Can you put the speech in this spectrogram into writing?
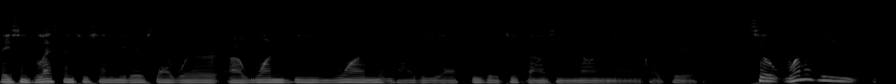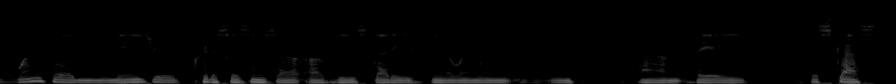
patients less than 2 centimeters that were uh, 1B1 by the uh, FIGO 2009 uh, criteria. So one of the one of the major criticisms of, of these studies, you know, when when when um, they discuss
